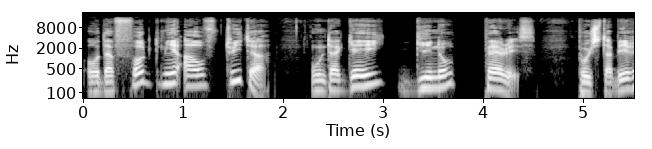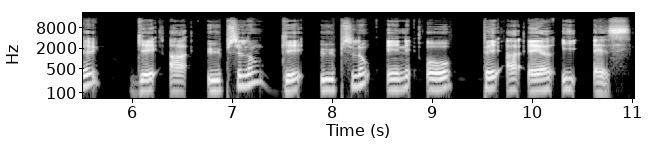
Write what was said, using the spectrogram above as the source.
oder folgt mir auf Twitter unter Gay Gyno Paris. Buchstabiere G-A-Y-G-Y-N-O-P-A-R-I-S.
